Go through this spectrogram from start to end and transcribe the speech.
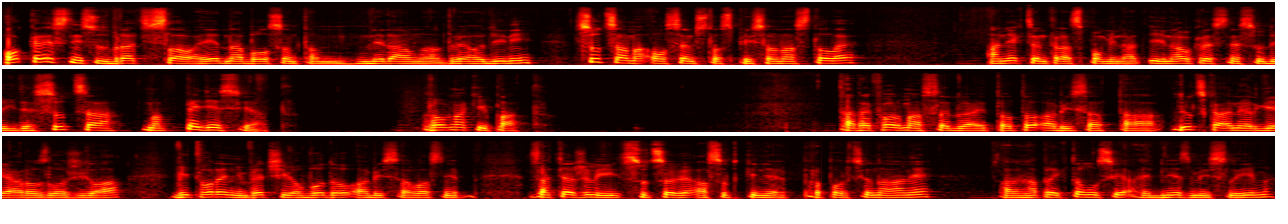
Okresný súd Bratislava 1, bol som tam nedávno na dve hodiny. Sudca má 800 spisov na stole a nechcem teraz spomínať iné okresné súdy, kde sudca má 50. Rovnaký plat. Tá reforma sleduje aj toto, aby sa tá ľudská energia rozložila vytvorením väčších obvodov, aby sa vlastne zaťažili sudcovia a sudkyne proporcionálne. Ale napriek tomu si aj dnes myslím,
